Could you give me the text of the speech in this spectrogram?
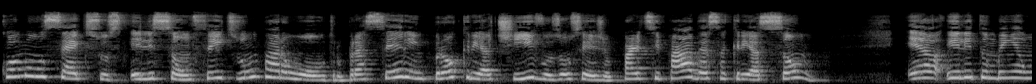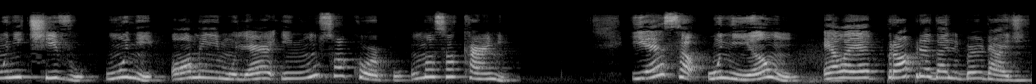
Como os sexos eles são feitos um para o outro para serem procriativos, ou seja, participar dessa criação, é, ele também é unitivo, une homem e mulher em um só corpo, uma só carne. E essa união, ela é própria da liberdade.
